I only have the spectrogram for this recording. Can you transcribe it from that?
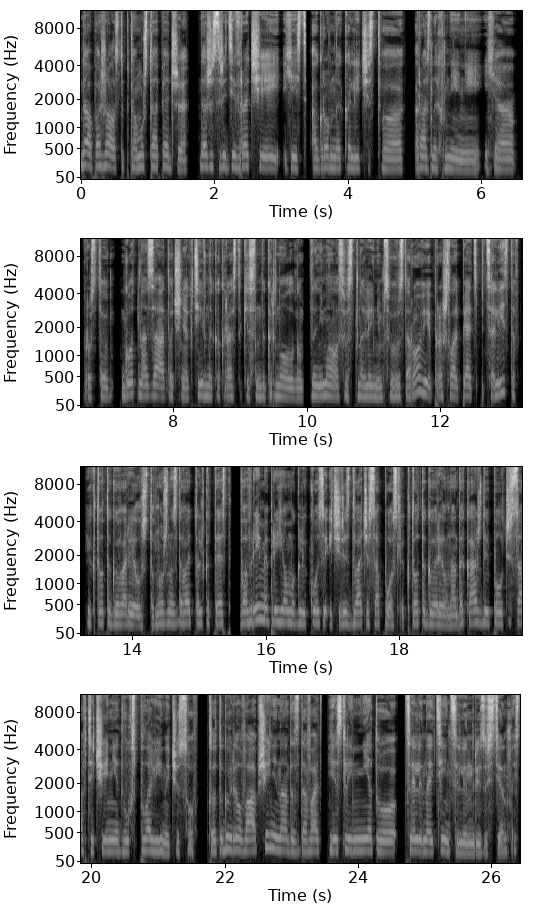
Да, пожалуйста, потому что, опять же, даже среди врачей есть огромное количество разных мнений. Я просто год назад очень активно как раз-таки с эндокринологом занималась восстановлением своего здоровья и прошла пять специалистов, и кто-то говорил, что нужно сдавать только тест во время приема глюкозы и через два часа после. Кто-то говорил, надо каждые полчаса в течение двух с половиной часов. Кто-то говорил, вообще не надо сдавать, если нету цели найти инсулинорезистентность.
